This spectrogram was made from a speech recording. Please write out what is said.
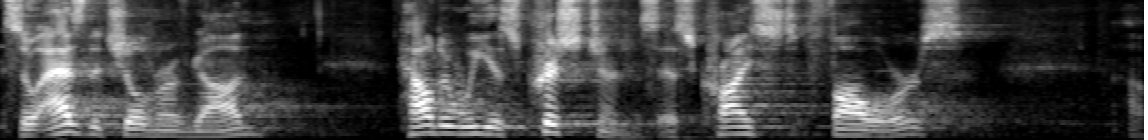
So, as the children of God, how do we, as Christians, as Christ followers, uh,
